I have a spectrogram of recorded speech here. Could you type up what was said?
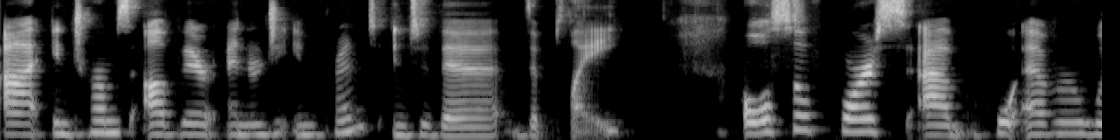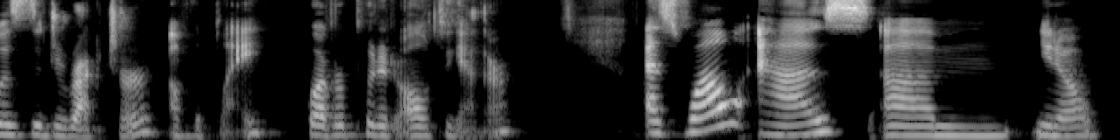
uh, in terms of their energy imprint into the, the play. Also, of course, um, whoever was the director of the play, whoever put it all together, as well as, um, you know,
